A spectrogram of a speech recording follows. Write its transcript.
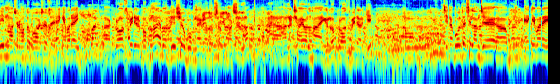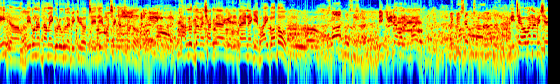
তিন মাসের মতো বয়স আছে। একেবারেই ক্রস বিডের বকনা এবং দেশীয় বকনা এগুলো দর্শক মার্শাল্লাহ হান্ড্রেড সাইওয়াল না এগুলো ক্রস বিড আর কি। তো যেটা বলতেছিলাম যে একেবারেই বেগুনের দামে গরুগুলো বিক্রি হচ্ছে। এই যে পাশে একটা ছোট আলুর দামে ষাট টাকা কেজি তাই নাকি? ভাই কত? বিক্রিটা বলেন ভাই। নিচে হবে না বিশে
